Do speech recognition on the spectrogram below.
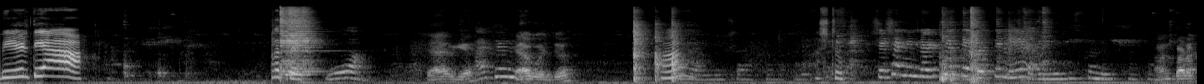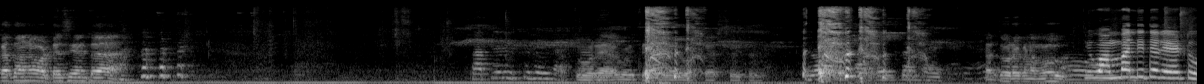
ಬೀಳ್ತೀಯಾ? ಮತ್ತೆ ಅಷ್ಟು. ಶೇಷ ನೀನ್ ನಡ್ಸಿರ್ತೆ ಬರ್ತೀನಿ. ಅವ್ನ್ ಬಡಕತಾನೆ ಹೊಟ್ಟೆಸಿ ಅಂತ. ಹತ್ತುವರೆ ಆಗೋಯ್ತು ಎಲ್ಲರೂ ಹೊಟ್ಟೆ ಹಸ್ತೋಯ್ತದೆ ಹತ್ತುವರೆ ಕಣಮ್ಮ ನೀವು ಅಮ್ಮ ಬಂದಿದ್ದೆ ಲೇಟು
